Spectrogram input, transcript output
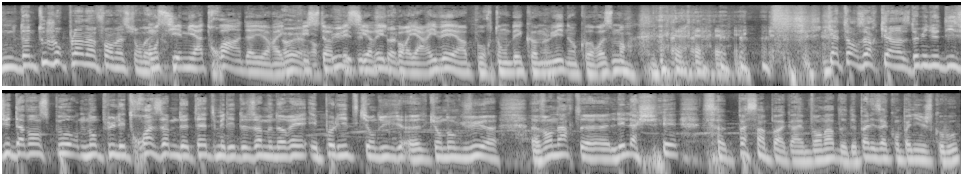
nous donne toujours plein d'informations. On s'y est mis à trois hein, d'ailleurs avec Ah ouais, Christophe lui, et Cyril pour y arriver, hein, pour tomber comme lui. Donc heureusement. 14h15, 2 minutes 18 d'avance pour non plus les trois hommes de tête, mais les deux hommes honorés et Polite qui ont, dû, euh, qui ont donc vu euh, Van Aert euh, les lâcher. C'est pas sympa quand même, Van Aert de ne pas les accompagner jusqu'au bout.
